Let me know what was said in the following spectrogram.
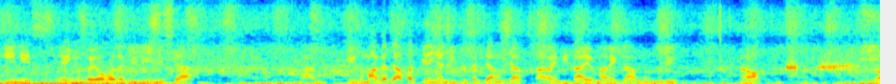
Naglinis. Ayan yung bayo ko, naglilinis siya. Yan. Yung umaga dapat ganyan dito sa junk shop para hindi tayo mareklamo muli. No? So,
